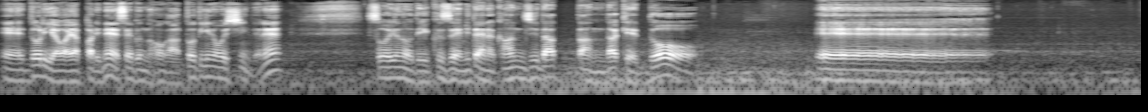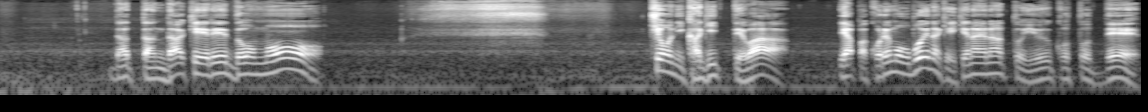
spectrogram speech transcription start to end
えー、ドリアはやっぱりね、セブンの方が圧倒的に美味しいんでね、そういうので行くぜみたいな感じだったんだけど、えー、だったんだけれども、今日に限っては、やっぱこれも覚えなきゃいけないなということで、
